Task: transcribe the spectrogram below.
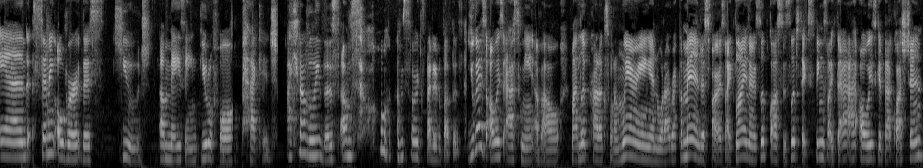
and sending over this huge, amazing, beautiful package. I cannot believe this. I'm so I'm so excited about this. You guys always ask me about my lip products, what I'm wearing and what I recommend as far as like liners, lip glosses, lipsticks, things like that. I always get that question.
